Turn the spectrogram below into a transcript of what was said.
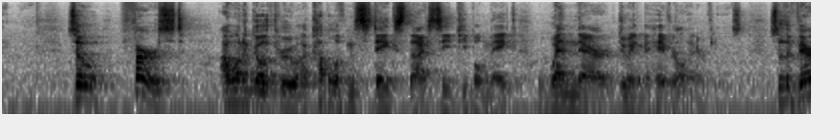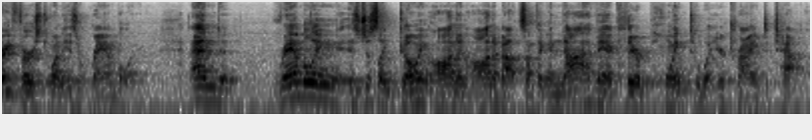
So, first, I want to go through a couple of mistakes that I see people make when they're doing behavioral interviews. So, the very first one is rambling. And rambling is just like going on and on about something and not having a clear point to what you're trying to tell.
